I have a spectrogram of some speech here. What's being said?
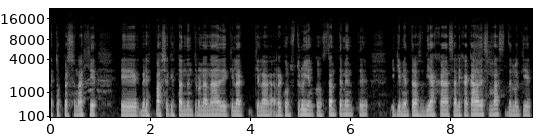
estos personajes eh, del espacio que están dentro de una nave, que la, que la reconstruyen constantemente y que mientras viaja se aleja cada vez más de lo que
